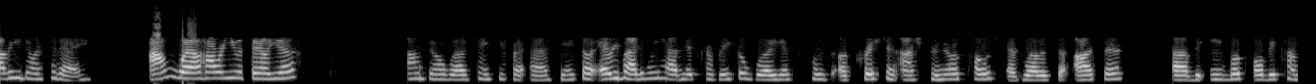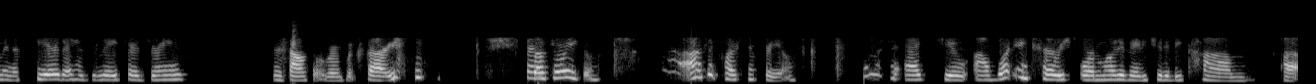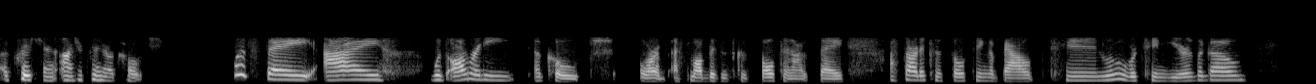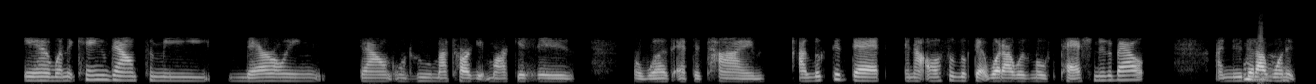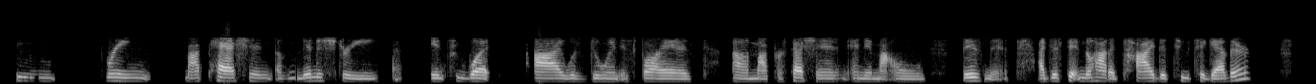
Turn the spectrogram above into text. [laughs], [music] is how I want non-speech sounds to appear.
How are you doing today? I'm well. How are you, Athalia? I'm doing well. Thank you for asking. So, everybody, we have Ms. Carica Williams, who's a Christian entrepreneur coach, as well as the author of the ebook, Overcoming a Fear That Has Delayed Your Dreams. This sounds over, but sorry. [laughs] so, Carica, I have a question for you. I want to ask you um, what encouraged or motivated you to become uh, a Christian entrepreneur coach? Let's say I was already a coach or a small business consultant, I would say. I started consulting about 10, a little over 10 years ago. And when it came down to me narrowing down on who my target market is or was at the time, I looked at that and I also looked at what I was most passionate about. I knew that mm-hmm. I wanted to bring my passion of ministry into what I was doing as far as um, my profession and in my own business. I just didn't know how to tie the two together.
